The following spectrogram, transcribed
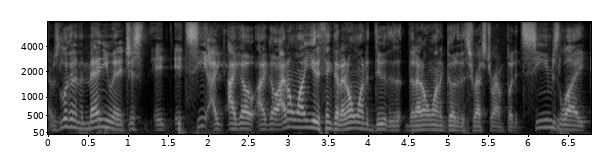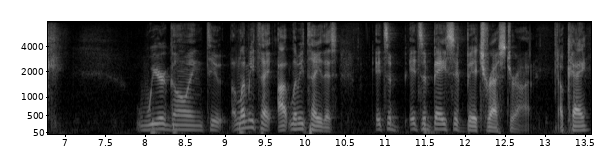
I was looking at the menu and it just it it see I, I go I go I don't want you to think that I don't want to do this that I don't want to go to this restaurant, but it seems like we're going to let me tell you, uh, let me tell you this. It's a it's a basic bitch restaurant, okay?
